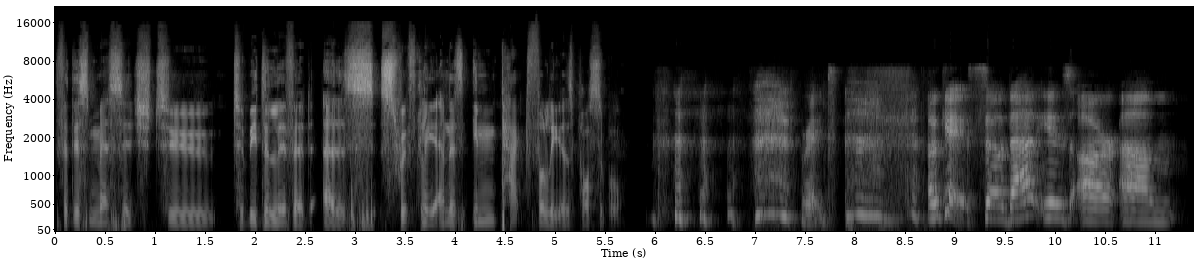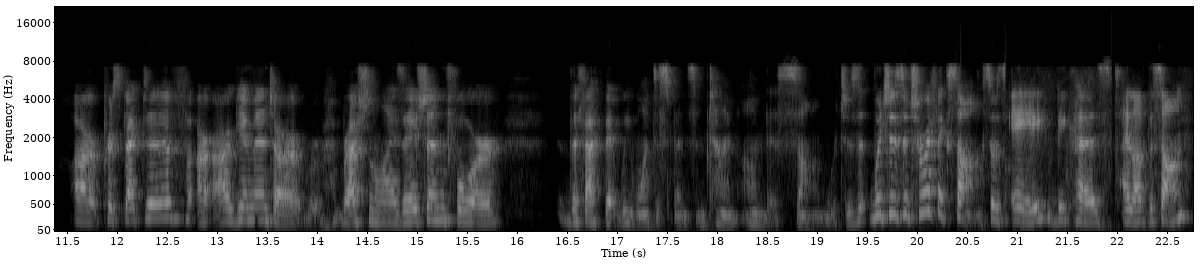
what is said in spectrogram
for this message to to be delivered as swiftly and as impactfully as possible. right. Okay, so that is our um, our perspective, our argument, our rationalization for the fact that we want to spend some time on this song, which is which is a terrific song. So it's a because I love the song;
